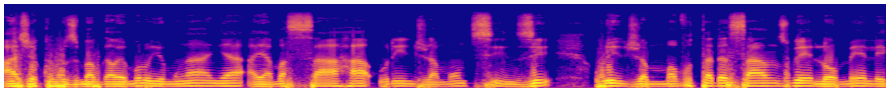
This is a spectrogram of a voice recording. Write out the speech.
Aje ku buzima bwawe muri uyu mwanya aya masaha urinjira mu nsinzi urinjira mu mavuta adasanzwe lomele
